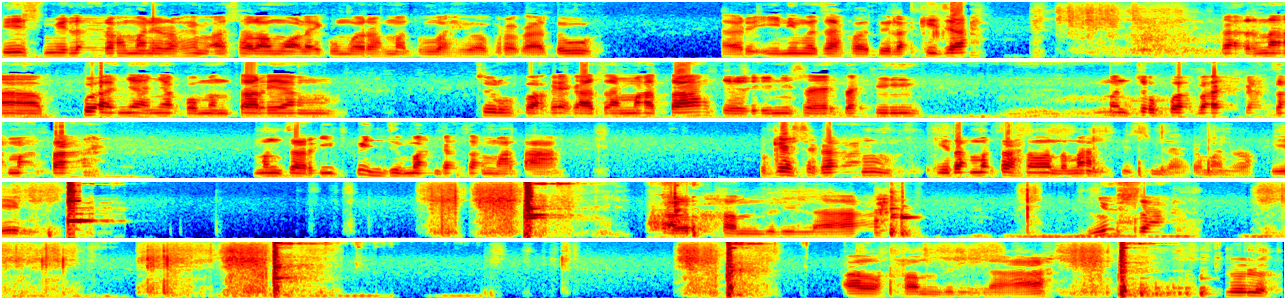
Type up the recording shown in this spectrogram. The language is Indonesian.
Bismillahirrahmanirrahim. Assalamualaikum warahmatullahi wabarakatuh. Hari ini mecah batu lagi cah. Karena banyaknya komentar yang Suruh pakai kacamata Jadi ini saya tadi Mencoba pakai kacamata Mencari pinjaman kacamata. Oke sekarang kita mecah teman-teman. Bismillahirrahmanirrahim. Alhamdulillah. Nyusah Alhamdulillah. Dulu.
